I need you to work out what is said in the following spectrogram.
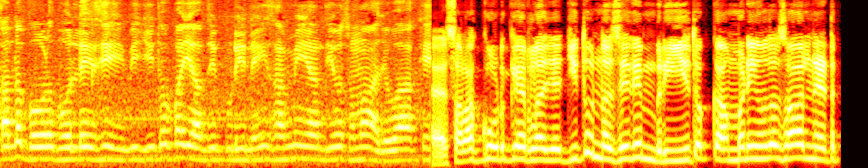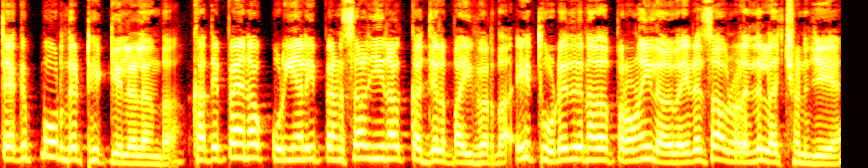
ਕੱਲ ਬੋਲ ਬੋਲੇ ਸੀ ਵੀ ਜੀ ਤੋਂ ਭਾਈ ਆਪਦੀ ਕੁੜੀ ਨਹੀਂ ਸਮਝ ਆਉਂਦੀ ਉਹ ਸਮਾਜੋ ਆ ਕੇ। ਸਾਲਾ ਕੋਟ ਕੇਰਲਾ ਜੀ ਤੋਂ ਨਸ਼ੇ ਦੇ ਮਰੀਜ਼ ਤੋਂ ਕੰਮ ਨਹੀਂ ਹੁੰਦਾ ਸਾਲਾ ਨੈਟ ਤੇ ਆ ਕੇ ਭੋਰ ਦੇ ਠੇਕੇ ਲੈ ਲੈਂਦਾ। ਕਦੇ ਭੈਣਾ ਕੁੜੀਆਂ ਲਈ ਪੈਨਸਲ ਜੀ ਨਾਲ ਕੱਜਲ ਪਾਈ ਫਿਰਦਾ। ਇਹ ਥੋੜੇ ਦਿਨਾਂ ਦਾ ਪਰੌਣਾ ਹੀ ਲੱਗਦਾ ਜਿਹੜੇ ਹਿਸਾਬ ਨਾਲ ਇਹਦੇ ਲੱਛਣ ਜੇ ਆ।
